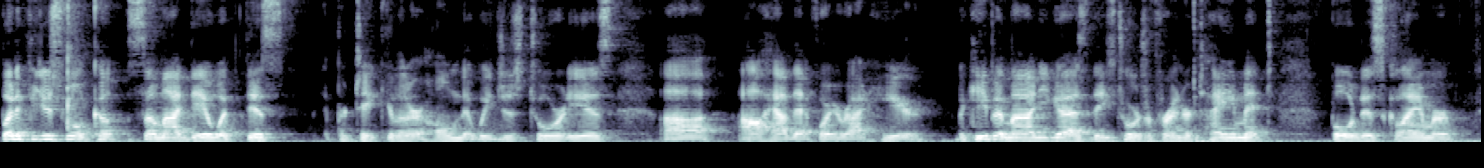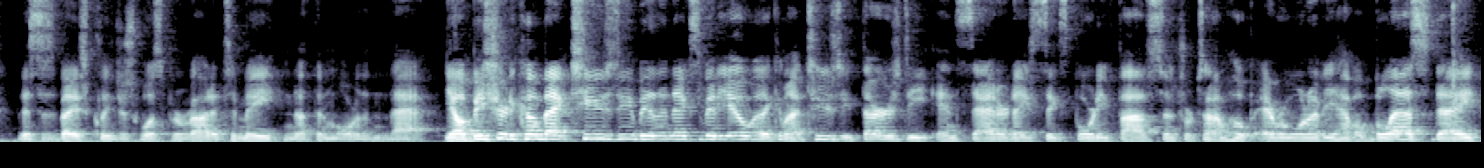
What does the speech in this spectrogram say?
But if you just want some idea what this particular home that we just toured is, uh, I'll have that for you right here. But keep in mind, you guys, these tours are for entertainment. Full disclaimer, this is basically just what's provided to me, nothing more than that. Y'all be sure to come back Tuesday, be the next video where they come out Tuesday, Thursday, and Saturday, 645 Central Time. Hope every one of you have a blessed day.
